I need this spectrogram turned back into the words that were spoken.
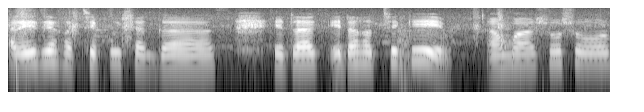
আর এই যে হচ্ছে পুঁইশাক গাছ, এটা এটা হচ্ছে কি, আমার শ্বশুর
